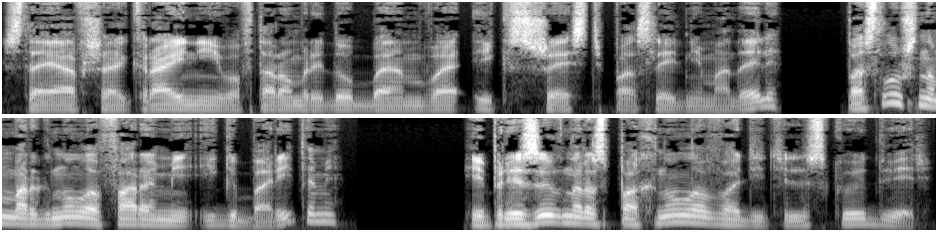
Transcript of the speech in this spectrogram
Стоявшая крайней во втором ряду BMW X6 последней модели послушно моргнула фарами и габаритами и призывно распахнула водительскую дверь.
